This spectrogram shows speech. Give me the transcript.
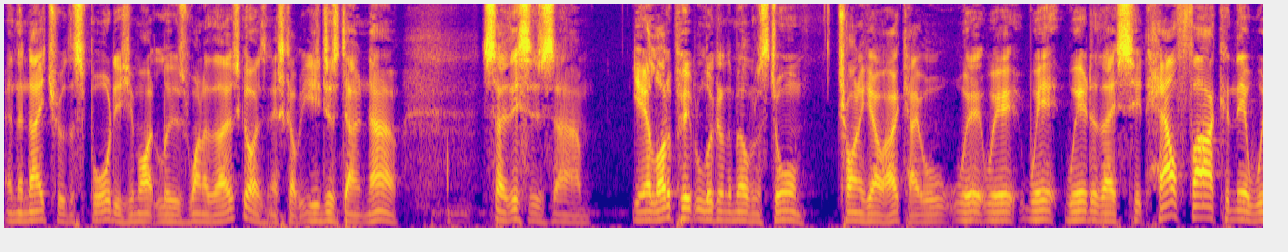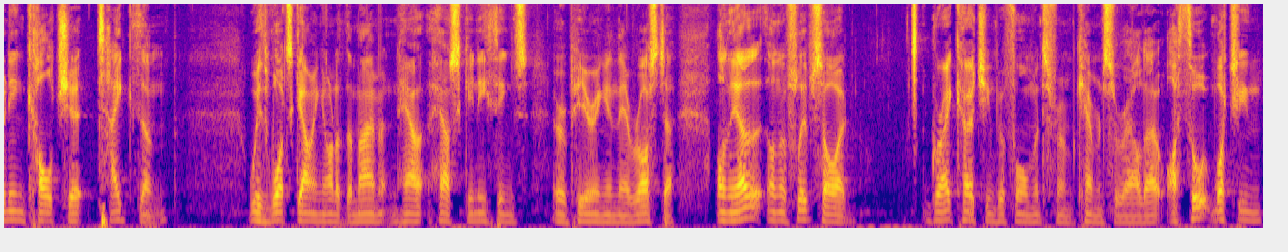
and the nature of the sport is you might lose one of those guys the next couple. You just don't know. So this is, um, yeah, a lot of people looking at the Melbourne Storm trying to go, okay, well, where where where where do they sit? How far can their winning culture take them? with what's going on at the moment and how, how skinny things are appearing in their roster. On the other on the flip side, great coaching performance from Cameron Ciraldo. I thought watching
